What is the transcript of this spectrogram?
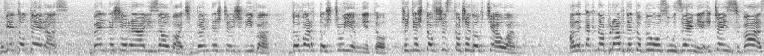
Mówię, to teraz będę się realizować, będę szczęśliwa. Dowartościuje mnie to. Przecież to wszystko, czego chciałam. Ale tak naprawdę to było złudzenie i część z Was,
